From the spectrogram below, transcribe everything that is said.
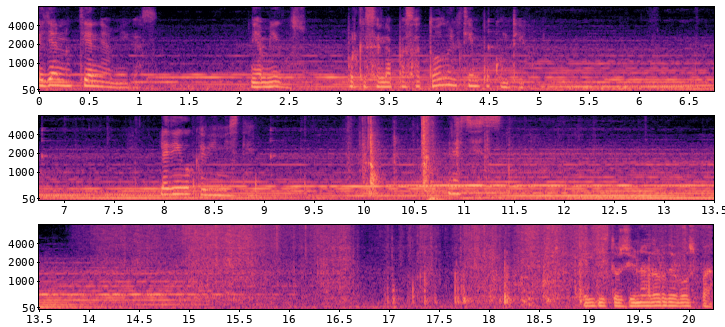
Ella no tiene amigas, ni amigos, porque se la pasa todo el tiempo contigo. Le digo que viniste. El distorsionador de voz, pa.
